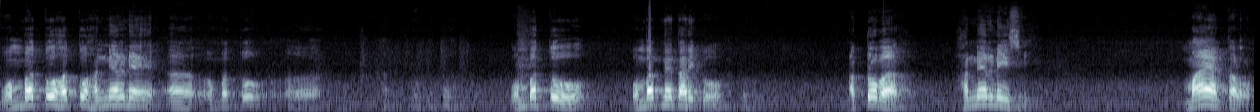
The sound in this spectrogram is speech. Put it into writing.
ಒಂಬತ್ತು ಹತ್ತು ಹನ್ನೆರಡನೇ ಒಂಬತ್ತು ಒಂಬತ್ತು, ಒಂಬತ್ತನೇ ತಾರೀಕು ಅಕ್ಟೋಬರ್ ಹನ್ನೆರಡನೇ ಇಸ್ವಿ. ಮಾಯ ಆಗ್ತಾಳವಳು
